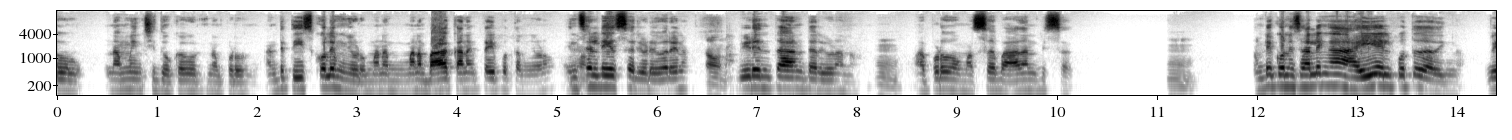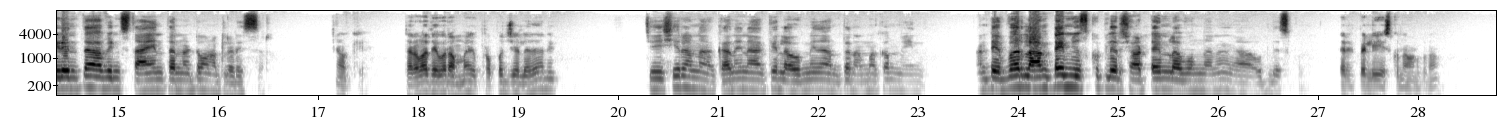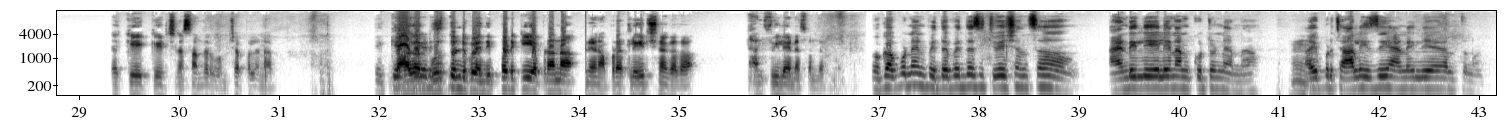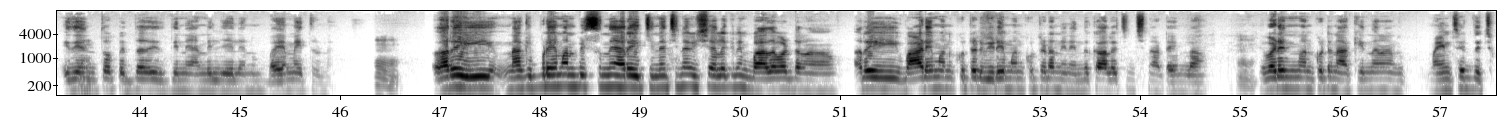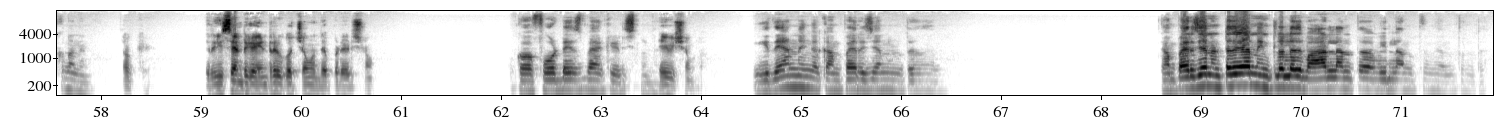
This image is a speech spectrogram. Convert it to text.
నమ్మించి దొక్క కొట్టినప్పుడు అంటే తీసుకోలేము చూడు మనం మనం బాగా కనెక్ట్ అయిపోతాం చూడు. ఇన్సల్ట్ చేస్తారు చూడు ఎవరైనా. అవును. వీడెంత అంటారు చూడు అన్న. ఉమ్. అప్పుడు మస్తు బాధ అనిపిస్తుంది. ఉమ్. అంటే కొన్నిసార్లు ఇంకా హై వెళ్ళిపోతుంది అది ఇంకా. వీడెంత వీని స్థాయి ఎంత అన్నట్టు మాట్లాడేస్తారు. ఓకే. తర్వాత ఎవరు అమ్మాయి ప్రపోజ్ చేయలేదా నీకు? చేసిరన్న కానీ నాకే లవ్ మీద అంత నమ్మకం పోయింది అంటే ఎవరు లాంగ్ టైం చూసుకుంటలేరు షార్ట్ టైం లవ్ ఉందని వదిలేసుకున్నాను డైరెక్ట్ పెళ్ళి చేసుకుందాం అనుకున్నాం. ఎక్కి ఎక్కి ఏడ్చిన సందర్భం చెప్పలే నాకు. బాగా గుర్తుండిపోయింది. ఇప్పటికీ ఎప్పుడన్నా నేను అప్పుడు అట్లా ఏడ్చిన కదా అని ఫీల్ అయిన సందర్భం. ఒకప్పుడు నేను పెద్ద పెద్ద సిచ్యువేషన్స్ హ్యాండిల్ చేయలేను అనుకుంటుండే అన్న. Hmm. అవి ఇప్పుడు చాలా ఈజీగా హ్యాండిల్ చేయగలుగుతున్నాను ఇది ఎంతో పెద్దది దీన్ని హ్యాండిల్ చేయలేను భయం అవుతుండే ఉమ్. అరే నాకు ఇప్పుడు ఏమనిపిస్తుంది? అరే చిన్న చిన్న విషయాలకి నేను బాధపడ్డానా? అరే వాడేమనుకుంటాడు వీడేమనుకుంటాడు అని నేను ఎందుకు ఆలోచించిన ఆ టైంలో Hmm. ఎవడేమనుకుంటే నా కింద మైండ్ సెట్ తెచ్చుకున్నాను నేను. ఓకే రీసెంట్గా ఇంటర్వ్యూకి వచ్చే ముందు ఎప్పుడు ఏడ్చినావు? ఒక ఫోర్ డేస్ బ్యాక్ ఏడిచిన ఏ విషయంలో? ఇదే అన్న ఇంకా కంపారిజన్ ఉంటుంది. కంపారిజన్ ఉంటది కానీ ఇంట్లో లేదు. వాళ్ళంతా వీళ్ళంతా ఎంత ఉంటుంది.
